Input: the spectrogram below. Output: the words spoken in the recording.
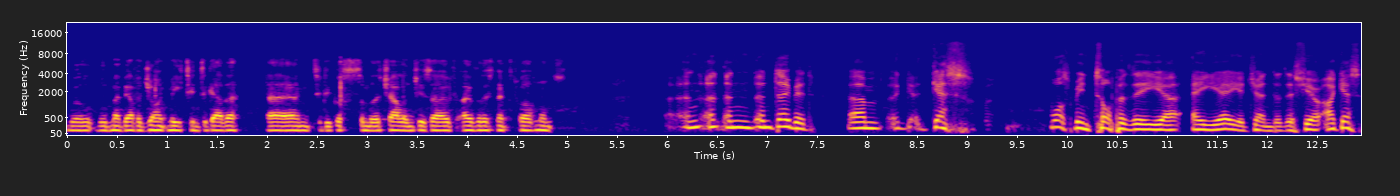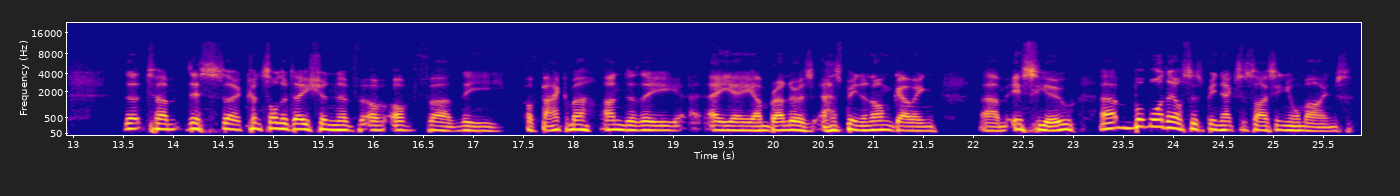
will will maybe have a joint meeting together um, to discuss some of the challenges over over this next twelve months. And and and David, um, guess what's been top of the uh, AEA agenda this year? I guess that um, this uh, consolidation of of, of uh, the of BAGMA under the AEA umbrella has, has been an ongoing um, issue. Um, but what else has been exercising your minds?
